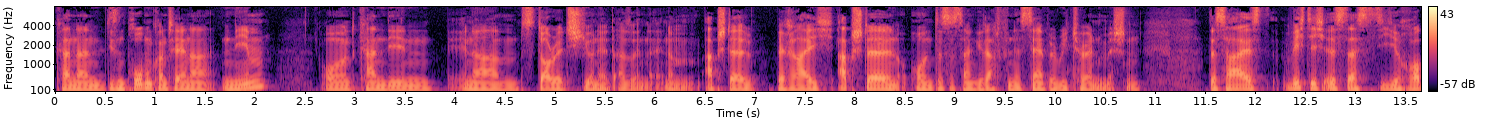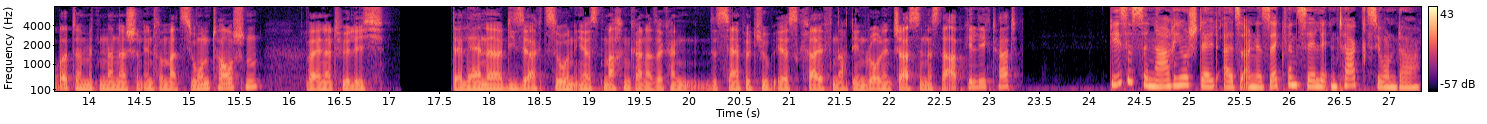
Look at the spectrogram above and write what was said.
kann dann diesen Probencontainer nehmen und kann den in einem Storage Unit, also in, in einem Abstellbereich abstellen und das ist dann gedacht für eine Sample Return Mission. Das heißt, wichtig ist, dass die Roboter miteinander schon Informationen tauschen, weil natürlich der Lander diese Aktion erst machen kann. Also er kann das Sample Tube erst greifen, nachdem Roland Justin es da abgelegt hat. Dieses Szenario stellt also eine sequenzielle Interaktion dar.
